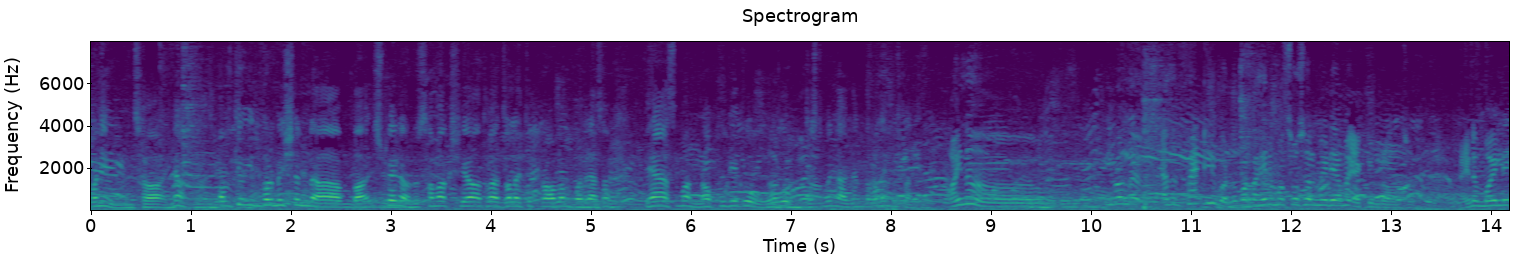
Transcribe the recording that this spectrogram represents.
पनि हुन्छ होइन? अब त्यो इन्फर्मेसन स्टुडेन्टहरू समक्ष अथवा जसलाई त्यो प्रब्लम परिरहेछ त्यहाँसम्म नपुगेको हो जस्तो पनि लाग्दैन तपाईँलाई। होइन एज अ फ्याक्टली भन्नुपर्दाखेरि म सोसियल मिडियामा एक्टिभ रहन्छु होइन मैले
